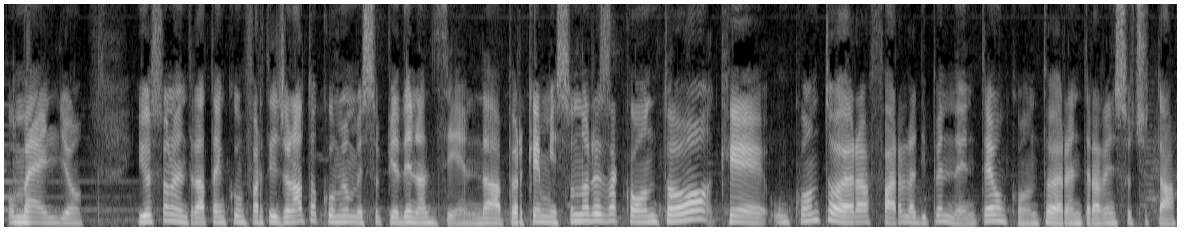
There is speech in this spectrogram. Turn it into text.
o meglio, io sono entrata in Confartigianato come ho messo piede in azienda, perché mi sono resa conto che un conto era fare la dipendente e un conto era entrare in società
